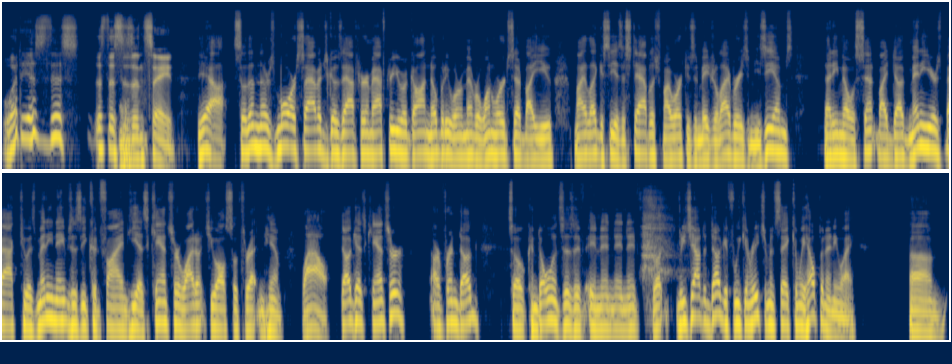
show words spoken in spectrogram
What is this? This this is insane. Yeah. So then there's more. Savage goes after him. After you are gone, nobody will remember one word said by you. My legacy is established. My work is in major libraries and museums. That email was sent by Doug many years back to as many names as he could find. He has cancer. Why don't you also threaten him? Wow. Doug has cancer. Our friend Doug. So condolences. If and and, and if reach out to Doug if we can reach him and say, can we help in any way? Um.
